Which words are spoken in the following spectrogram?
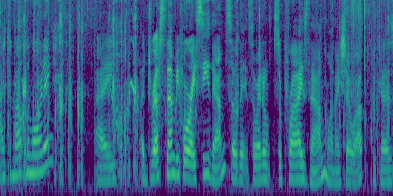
I come out in the morning, I address them before I see them so that so I don't surprise them when I show up because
